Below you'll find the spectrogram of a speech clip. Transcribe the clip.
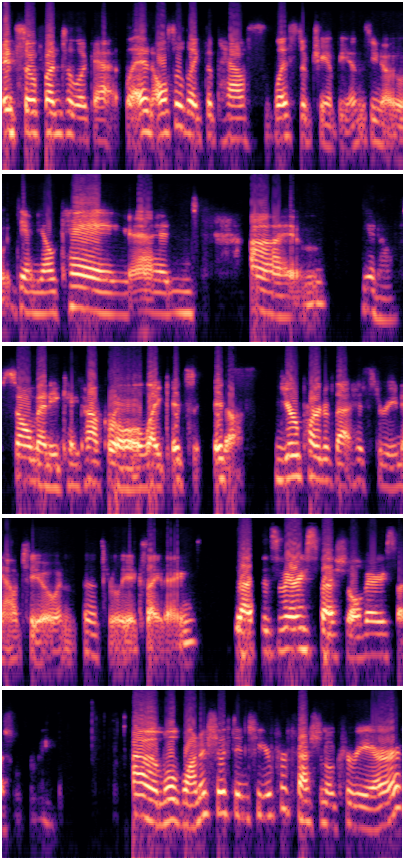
it's so fun to look at. And also like the past list of champions, you know, Danielle Kang and um, you know, so many Kay Cockerill. Like it's it's Yeah. you're part of that history now too, and that's really exciting. Yes, it's very special, very special for me. Um, we'll want to shift into your professional career.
